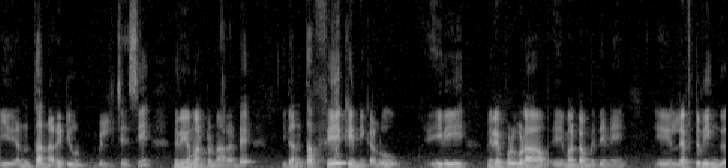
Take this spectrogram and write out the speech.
ఈ ఎంత నరేటివ్ బిల్డ్ చేసి మీరు ఏమంటున్నారంటే ఇదంతా ఫేక్ ఎన్నికలు. ఇది మీరు ఎప్పుడు కూడా ఏమంటాం దీన్ని? ఈ లెఫ్ట్ వింగ్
